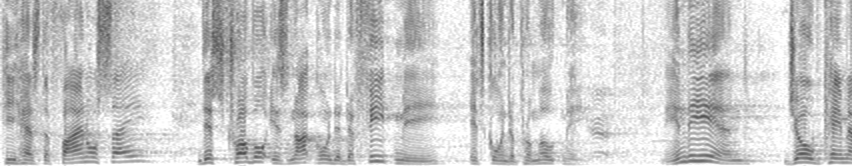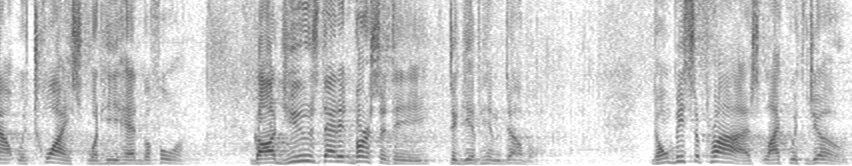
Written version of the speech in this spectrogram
He has the final say. This trouble is not going to defeat me, it's going to promote me. In the end, Job came out with twice what he had before. God used that adversity to give him double. Don't be surprised, like with Job,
